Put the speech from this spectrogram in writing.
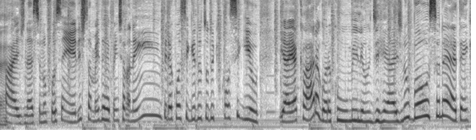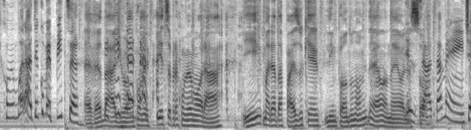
da Paz, né? Se não fossem eles, também, de repente, ela nem teria conseguido tudo que conseguiu. E aí, é claro, agora com um milhão de reais no bolso, né? Tem que comemorar, tem que comer pizza. É verdade, vamos comer pizza pra comemorar. E Maria da Paz, o que? Limpando o nome dela, né? Olha só. Exatamente.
